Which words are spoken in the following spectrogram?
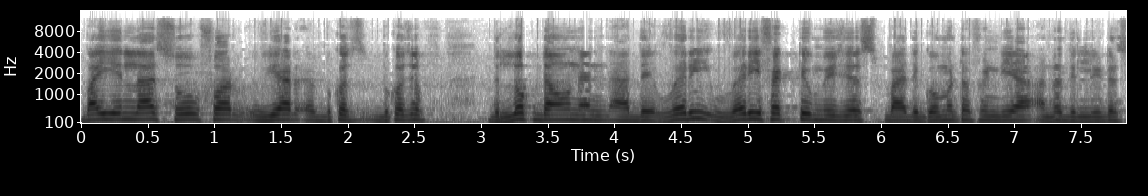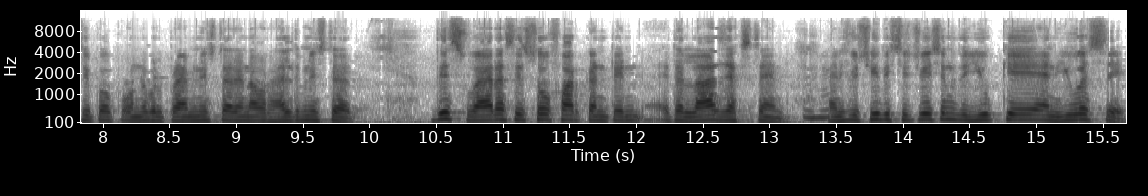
by and large so far we are uh, because because of the lockdown and uh, the very very effective measures by the government of India under the leadership of Honorable Prime Minister and our Health Minister, this virus is so far contained at a large extent. And if you see the situation in the UK and USA,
